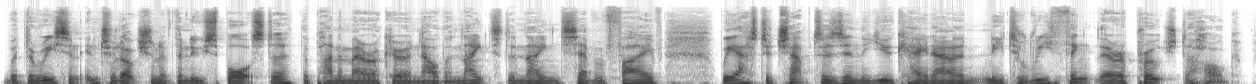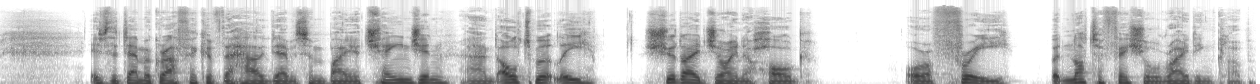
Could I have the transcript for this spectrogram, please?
with the recent introduction of the new Sportster, the Pan America, and now the Nightster 975, we asked do chapters in the UK and Ireland need to rethink their approach to hog. Is the demographic of the Harley Davidson buyer changing? And ultimately, should I join a hog or a free but not official riding club?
